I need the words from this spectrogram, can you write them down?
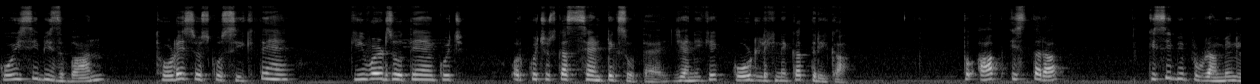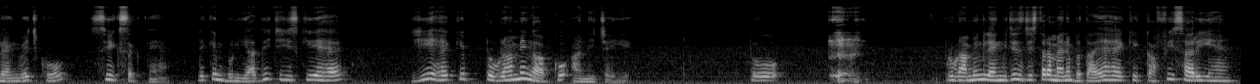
कोई सी भी ज़बान थोड़े से उसको सीखते हैं कीवर्ड्स होते हैं कुछ, और कुछ उसका सेंटिक्स होता है, यानी कि कोड लिखने का तरीका। तो आप इस तरह किसी भी प्रोग्रामिंग लैंग्वेज को सीख सकते हैं, लेकिन बुनियादी चीज़ ये है ये है कि प्रोग्रामिंग आपको आनी चाहिए। तो प्रोग्रामिंग लैंग्वेजेस जिस तरह मैंने बताया है कि काफ़ी सारी हैं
